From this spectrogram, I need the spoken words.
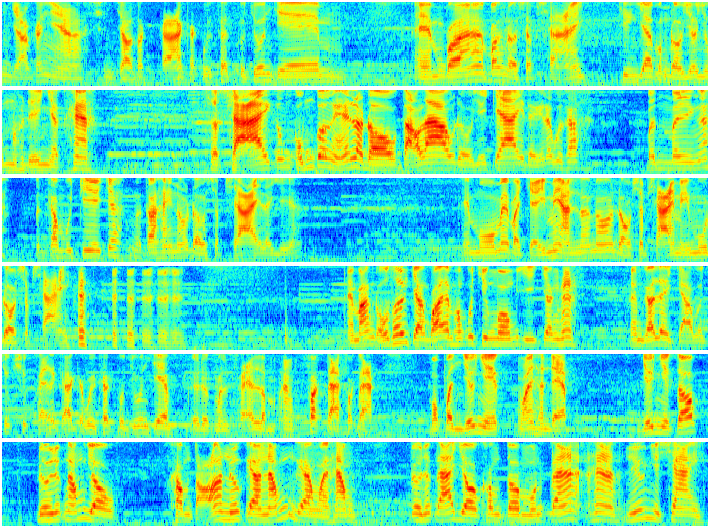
xin chào cả nhà, xin chào tất cả các quý khách cô chú anh chị em. Em quá bán đồ sập sại chuyên gia bán đồ gia dụng nội địa nhật ha. Sập sại cũng cũng có nghĩa là đồ tào lao, đồ dây chai đầy đó quý khách. Bên miền á, bên campuchia chứ, người ta hay nói đồ sập sại là gì á. Em mua mấy bà chị, mấy anh nó nói đồ sập sại mày mua đồ sập sại em bán đủ thứ chân bởi em không có chuyên môn cái gì chân ha em gửi lời chào và chúc sức khỏe tất cả các quý khách cô chú anh chị em. Đều được mạnh khỏe làm ăn, phát đạt phát đạt. Một bình giữ nhiệt, ngoại hình đẹp. Giữ nhiệt tốt, đưa nước nóng vô. Không tỏ nước ra nóng, ra ngoài hông. Đưa nước đá vô, không tôm một nước đá, ha. Nếu như sai,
